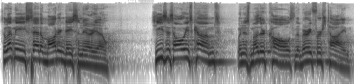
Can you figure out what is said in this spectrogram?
So let me set a modern day scenario. Jesus always comes when his mother calls the very first time.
